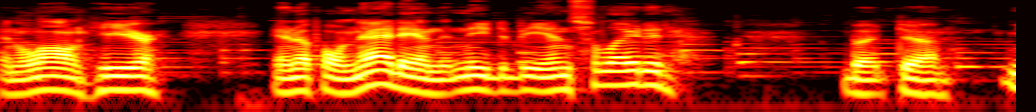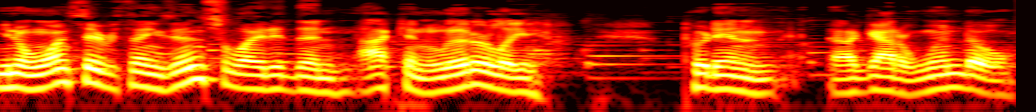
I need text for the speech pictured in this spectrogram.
and along here and up on that end that need to be insulated. But, uh, you know, once everything's insulated, then I can literally put in, I got a window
